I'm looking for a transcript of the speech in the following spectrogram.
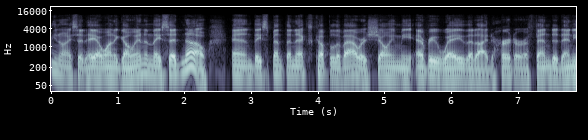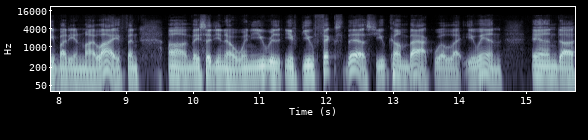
you know, I said, Hey, I want to go in. And they said no. And they spent the next couple of hours showing me every way that I'd hurt or offended anybody in my life. And um, they said, You know, when you, re- if you fix this, you come back, we'll let you in. And uh,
